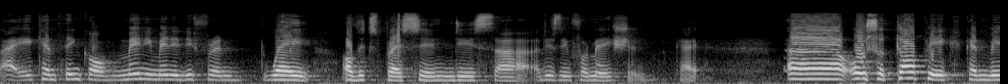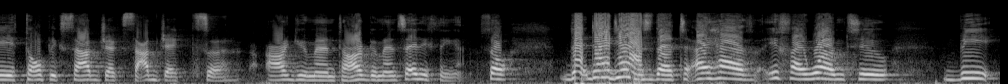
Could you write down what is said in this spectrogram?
I can think of many, many different way of expressing this, uh, this information, okay? Uh, also topic can be topic, subject, subjects, uh, argument, arguments, anything. So the, the idea is that I have, if I want to be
